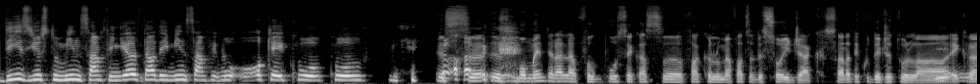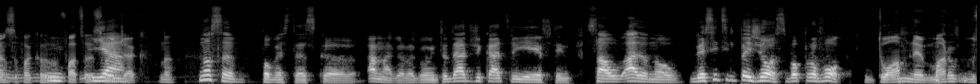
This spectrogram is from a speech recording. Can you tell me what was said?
These used to mean something else, now they mean something. Ok, cool, cool. Sunt momentele alea fă- puse ca să facă lumea față de Soy Jack, să arate cu degetul la E- ecran să facă față de Yeah. Soy Jack. Da. Nu o să povestesc că I'm not gonna go into that, jucați e ieftin. Sau, I don't know, găsiți-l pe jos, vă provoc. Doamne, Mar-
